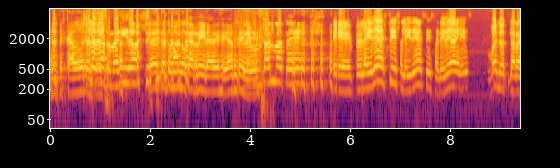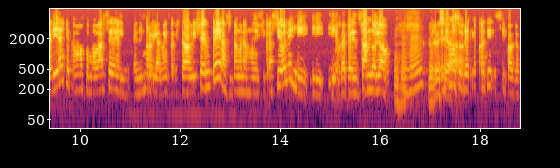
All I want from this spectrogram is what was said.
un pescador. ya lo veo a tu marido. Ya está tomando carrera desde antes. Preguntándote. Eh, pero la idea es esa, la idea es esa, la idea es bueno, la realidad es que tomamos como base el, mismo reglamento que estaba vigente, haciendo unas modificaciones y, repensándolo. tenemos sobre qué partir. Sí, Pablo.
